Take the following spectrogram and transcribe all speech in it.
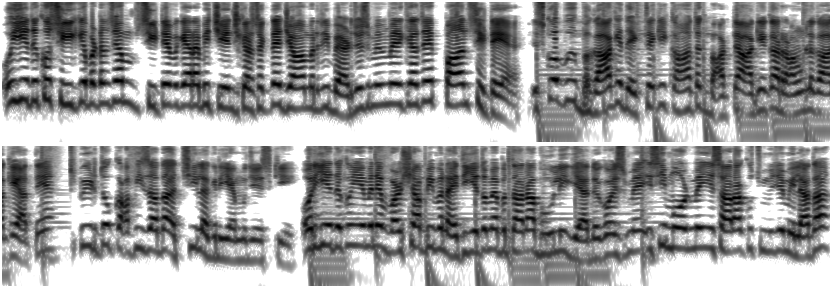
और ये देखो सी के बटन से हम सीटें वगैरह भी चेंज कर सकते हैं, जहाँ मर्ज़ी बैठ जाओ। इसमें मेरे ख्याल से पाँच सीटें हैं। इसको अब भगा के देखते हैं कि कहाँ तक भागता है। आगे का राउंड लगा के आते हैं। स्पीड तो काफ़ी ज़्यादा अच्छी लग रही है मुझे इसकी। और ये देखो, ये मैंने वर्कशॉप भी बनाई थी। ये तो मैं बताना भूल ही गया। देखो, इसमें इसी मोड में ये सारा कुछ मुझे मिला था।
